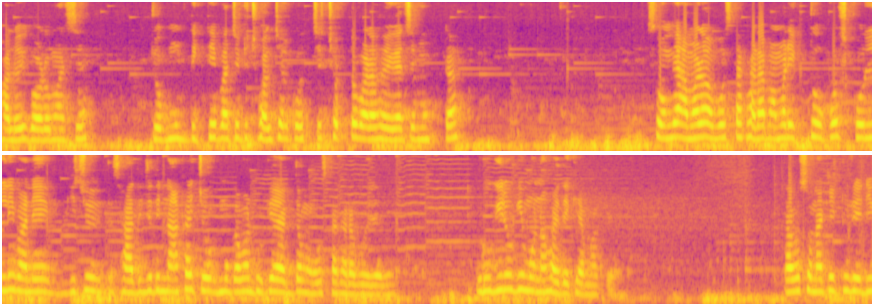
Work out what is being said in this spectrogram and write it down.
ভালোই গরম আছে। চোখ মুখ দেখতেই পাচ্ছে, একটু ছলছল করছে, ছোট্ট বড়া হয়ে গেছে মুখটা। সঙ্গে আমারও অবস্থা খারাপ, আমার একটু উপোস করলেই মানে কিছু সারাদিন যদি না খাই, চোখ মুখ আমার ঢুকে একদম অবস্থা খারাপ হয়ে যাবে। রুগী রুগী মনে হয় দেখে আমাকে। তারপর সোনাকে একটু রেডি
